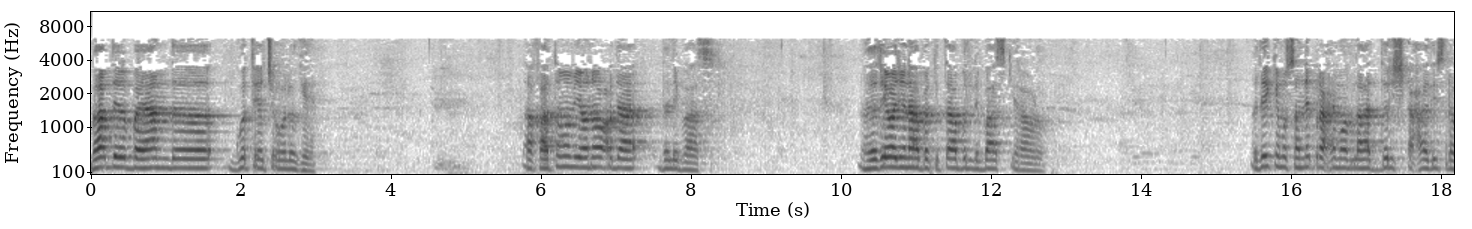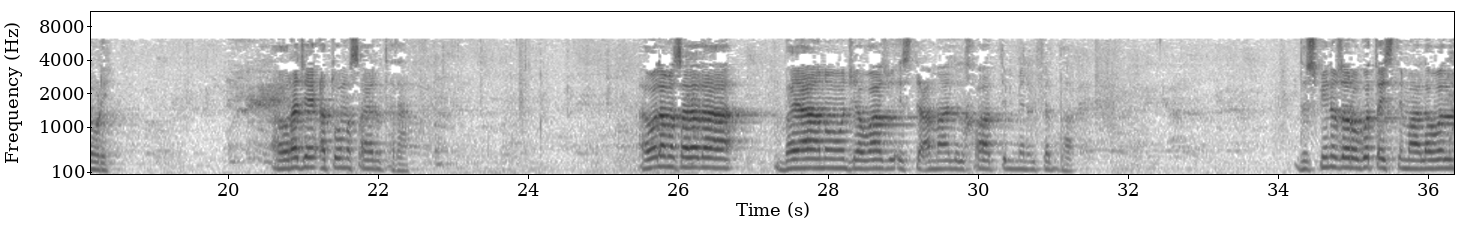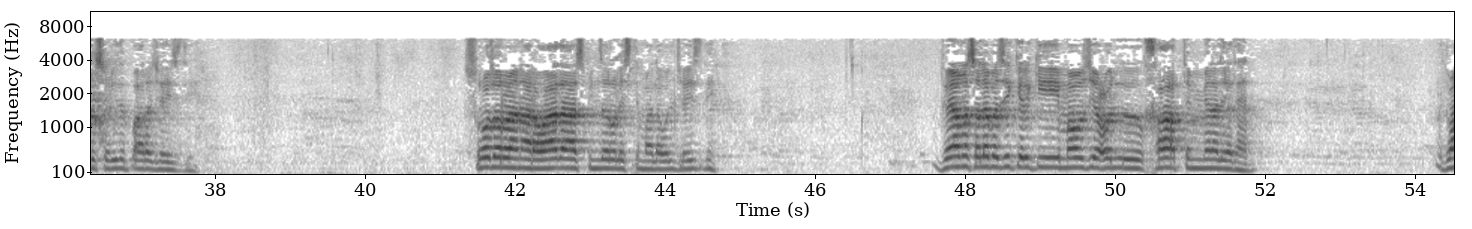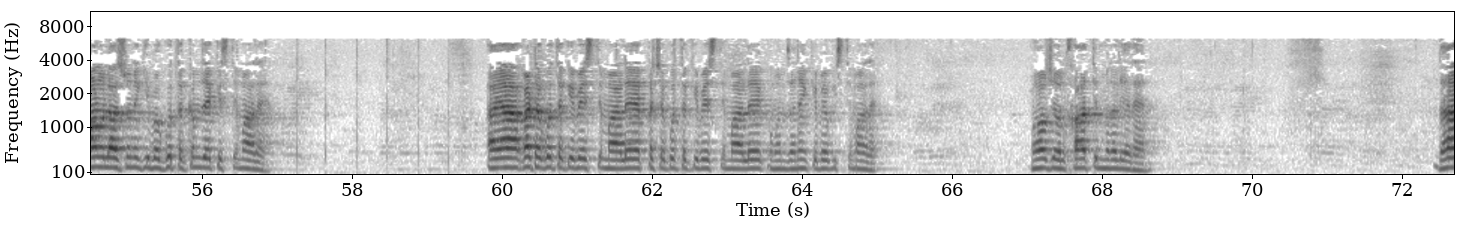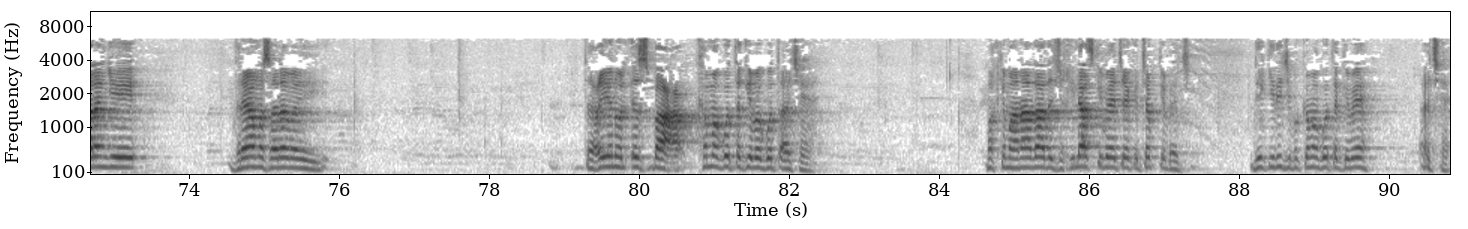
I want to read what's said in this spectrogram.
باب د بیان د ګوتې چولو کې اقاتم یو نوع ده د لباس نو د دیو جنا په کتاب اللباس کې راوړو په دې کې مصنف رحم الله درش احادیث راوړي او رجه اتو مسائل ته ده اوله مسله دا بیان جواز استعمال الخاتم من الفضه د سپینو زرو غوته استعمالول د سړي د پاره جایز دي سرو زرو ناروا ده سپین زرو استعمالول جایز دي دویا مسله به ذکر کی موضع الخاتم من اليدين دوانو لاسونه کې به ګوت کم ځای کې استعمال ہے آیا غټه ګوت کې به استعمال ہے قچه ګوت کې به استعمال ہے کوم ځنه کې به استعمال ہے موضع الخاتم من اليدين دارنګي دریا مسله وی تعین الاصبع کما ګوته کې به ګوت اچي مخکې معنا دا ده چې خلاص کې به اچي کې چپ کې به اچي دې کې دې چې په کما ګوته کې به اچي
